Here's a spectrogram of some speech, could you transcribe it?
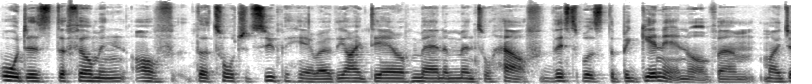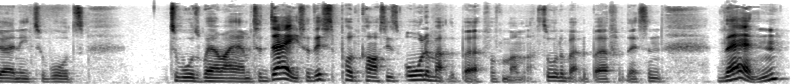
orders the filming of the tortured superhero, the idea of men and mental health. This was the beginning of um, my journey towards towards where I am today. So this podcast is all about the birth of Mama. It's all about the birth of this, and then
